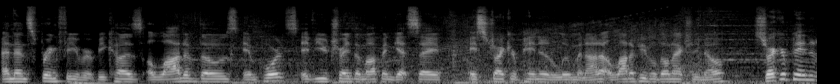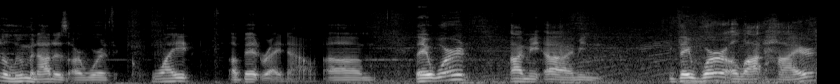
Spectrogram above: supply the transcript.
And then Spring Fever, because a lot of those imports, if you trade them up and get, say, a Striker Painted Illuminata, a lot of people don't actually know, Striker Painted Illuminatas are worth quite a bit right now. Um, they weren't, I mean, uh, I mean, they were a lot higher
